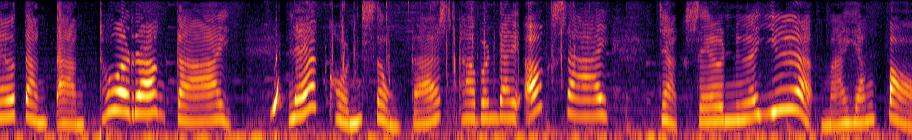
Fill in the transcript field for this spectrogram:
ลล์ต่างๆ ทั่วร่างกาย และขนส่งก๊าซคาร์บอนไดออกไซด์จากเซลล์เนื้อเยื่อมายังปอ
